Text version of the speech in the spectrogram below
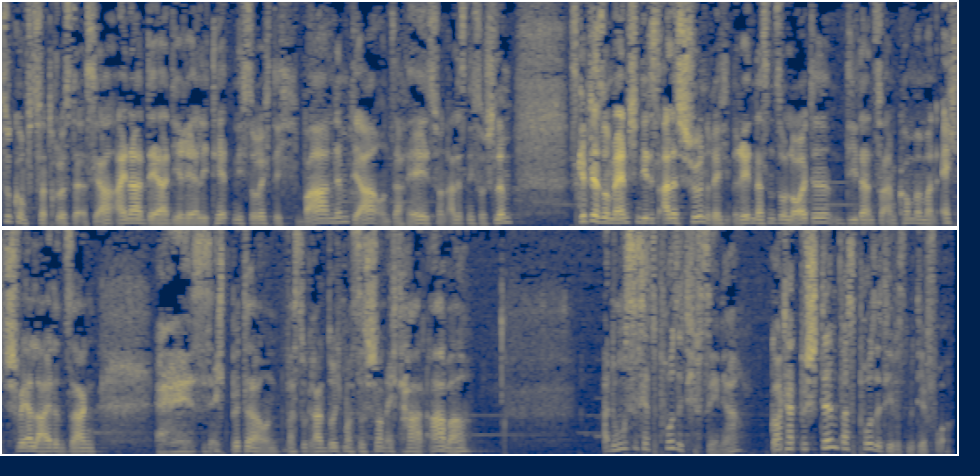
Zukunftsvertröster ist, ja. Einer, der die Realität nicht so richtig wahrnimmt, ja, und sagt, hey, ist schon alles nicht so schlimm. Es gibt ja so Menschen, die das alles schön reden. Das sind so Leute, die dann zu einem kommen, wenn man echt schwer leidet und sagen, hey, es ist echt bitter und was du gerade durchmachst, ist schon echt hart. Aber du musst es jetzt positiv sehen, ja. Gott hat bestimmt was Positives mit dir vor.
